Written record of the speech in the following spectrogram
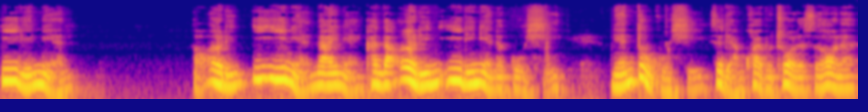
一零年，哦，二零一一年那一年看到二零一零年的股息，年度股息是两块不错的时候呢，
